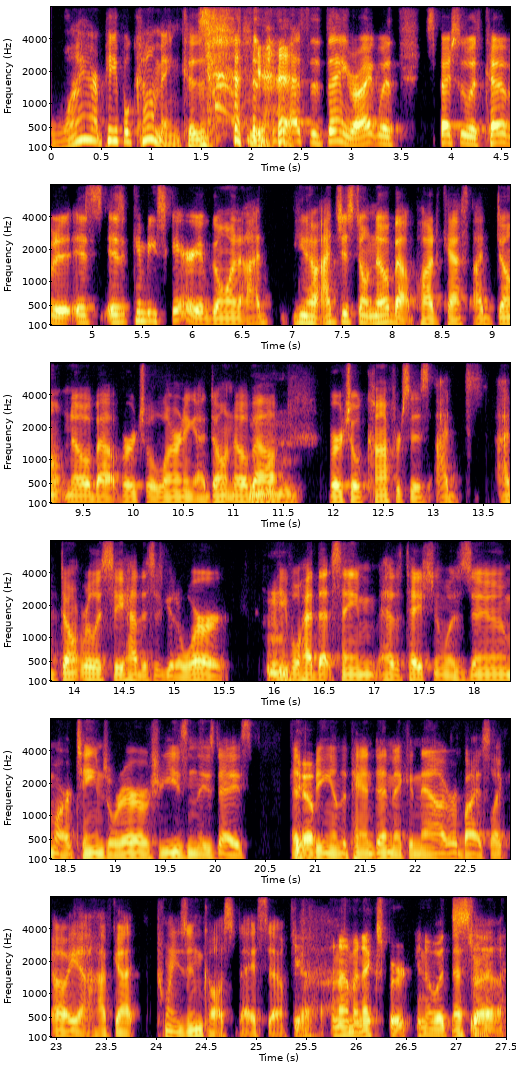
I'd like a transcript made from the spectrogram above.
why aren't people coming? Because yeah. that's the thing, right? With especially with COVID, it's it can be scary of going. I you know I just don't know about podcasts. I don't know about virtual learning. I don't know about mm. virtual conferences. I I don't really see how this is going to work. Mm. People had that same hesitation with Zoom or Teams or whatever you're using these days at yep. the beginning of the pandemic, and now everybody's like, "Oh yeah, I've got 20 Zoom calls today." So yeah, and I'm an expert. You know, it's that's right. Uh,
